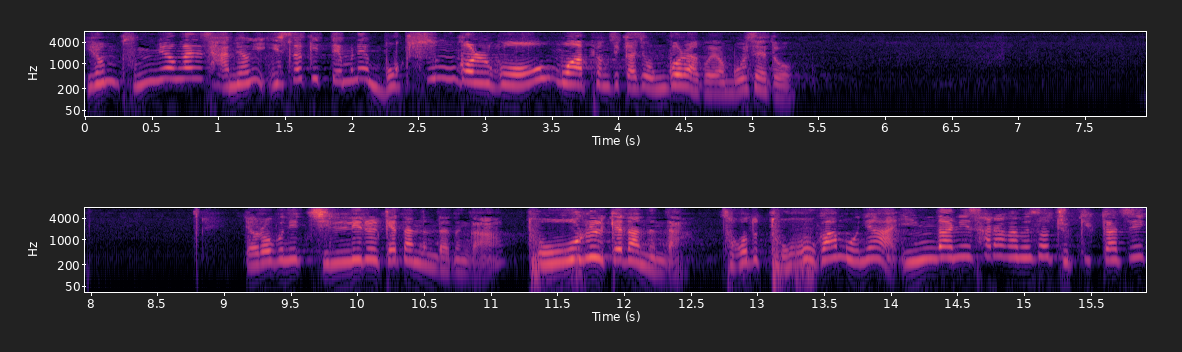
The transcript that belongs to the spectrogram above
이런 분명한 사명이 있었기 때문에 목숨 걸고 모압 평지까지 온 거라고요. 모세도. 여러분이 진리를 깨닫는다든가 도를 깨닫는다. 적어도 도가 뭐냐? 인간이 살아가면서 죽기까지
